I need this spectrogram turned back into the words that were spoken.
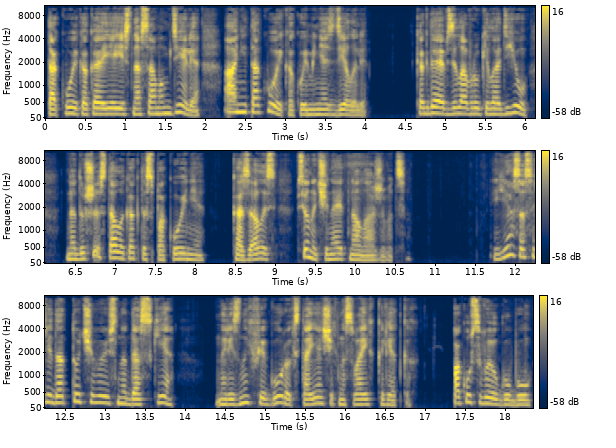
Такой, какая я есть на самом деле, а не такой, какой меня сделали. Когда я взяла в руки ладью, на душе стало как-то спокойнее. Казалось, все начинает налаживаться. Я сосредоточиваюсь на доске, на резных фигурах, стоящих на своих клетках. Покусываю губу,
